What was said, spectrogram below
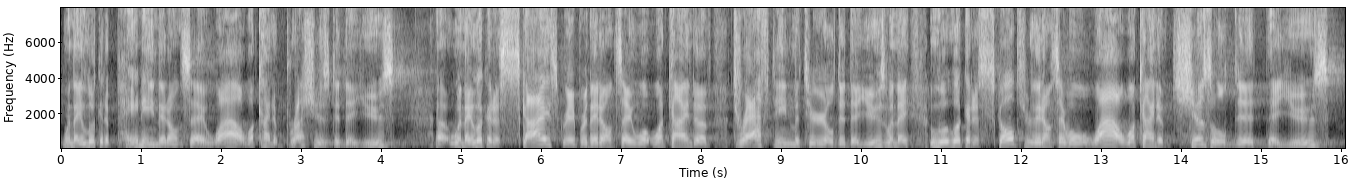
when they look at a painting, they don't say, wow, what kind of brushes did they use? Uh, when they look at a skyscraper, they don't say, what kind of drafting material did they use? When they look at a sculpture, they don't say, well, wow, what kind of chisel did they use?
